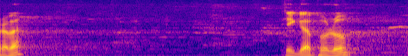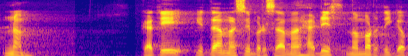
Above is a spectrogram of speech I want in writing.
Berapa? 36. Kati kita masih bersama hadis nomor 36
